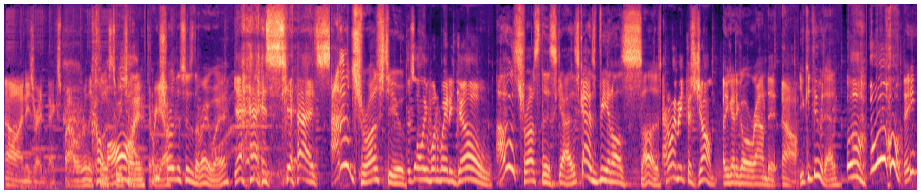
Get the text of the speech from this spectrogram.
Oh, and he's right next. Wow, we're really Come close to each on. other. There Are we we sure this is the right way? Yes, yes. I don't trust you. There's only one way to go. I don't trust this guy. This guy's being all sus. How do I make this jump? Oh, you gotta go around it. Oh. You can do it, Adam. Oh, oh, See?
